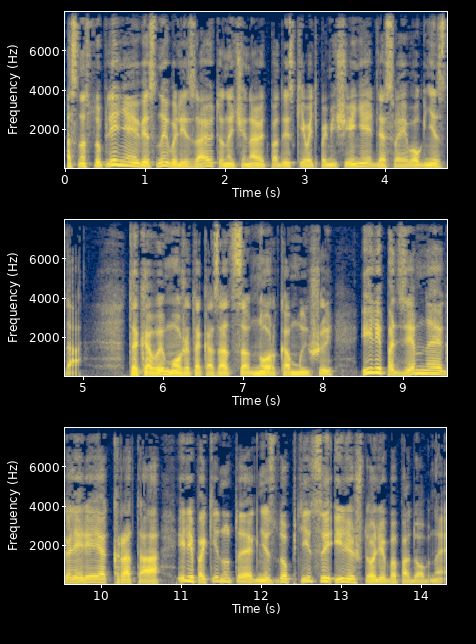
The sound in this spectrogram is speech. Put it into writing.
а с наступлением весны вылезают и начинают подыскивать помещение для своего гнезда. Таковым может оказаться норка мыши или подземная галерея крота, или покинутое гнездо птицы, или что-либо подобное.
